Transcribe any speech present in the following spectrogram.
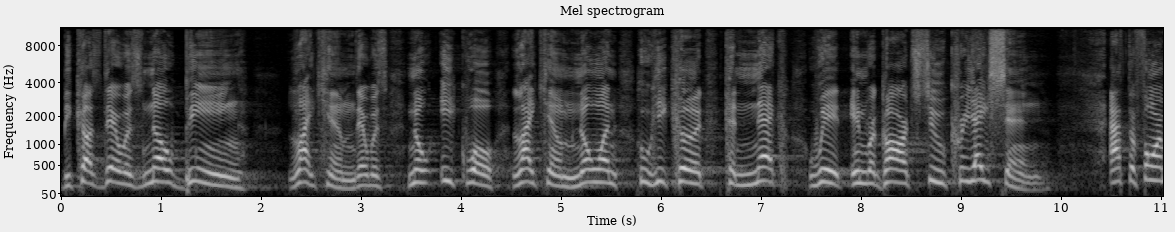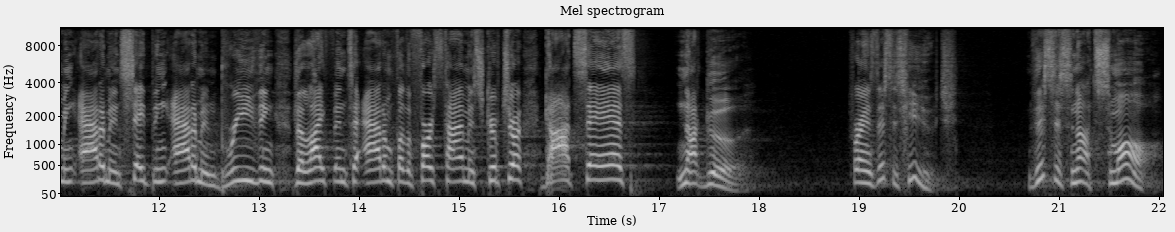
because there was no being like him. There was no equal like him, no one who he could connect with in regards to creation. After forming Adam and shaping Adam and breathing the life into Adam for the first time in Scripture, God says, not good. Friends, this is huge. This is not small.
